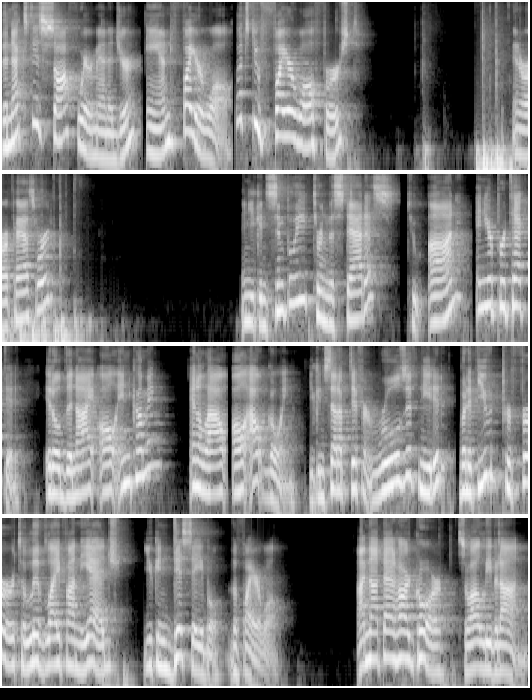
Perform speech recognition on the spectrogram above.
The next is Software Manager and Firewall. Let's do Firewall first. Enter our password. And you can simply turn the status to on and you're protected. It'll deny all incoming and allow all outgoing. You can set up different rules if needed, but if you'd prefer to live life on the edge, you can disable the firewall. I'm not that hardcore, so I'll leave it on.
